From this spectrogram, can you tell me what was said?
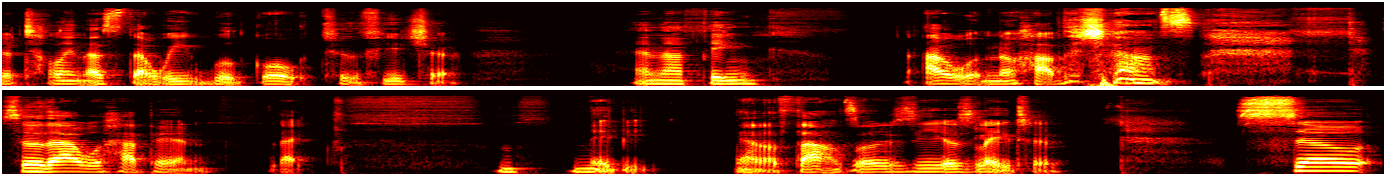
They're telling us that we will go to the future, and I think I will not have the chance. So that will happen like maybe you know thousands of years later. So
